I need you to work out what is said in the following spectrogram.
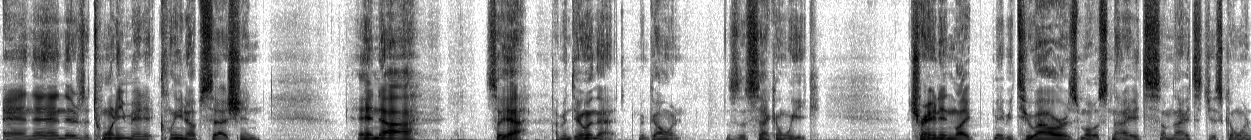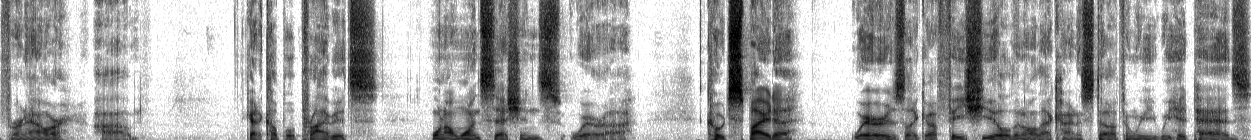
and then there's a 20 minute cleanup session. And uh, so yeah, I've been doing that. I've been going. This is the second week training like maybe two hours most nights. Some nights just going for an hour. Um, got a couple of privates, one-on-one sessions where uh, Coach Spida wears like a face shield and all that kind of stuff, and we we hit pads.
